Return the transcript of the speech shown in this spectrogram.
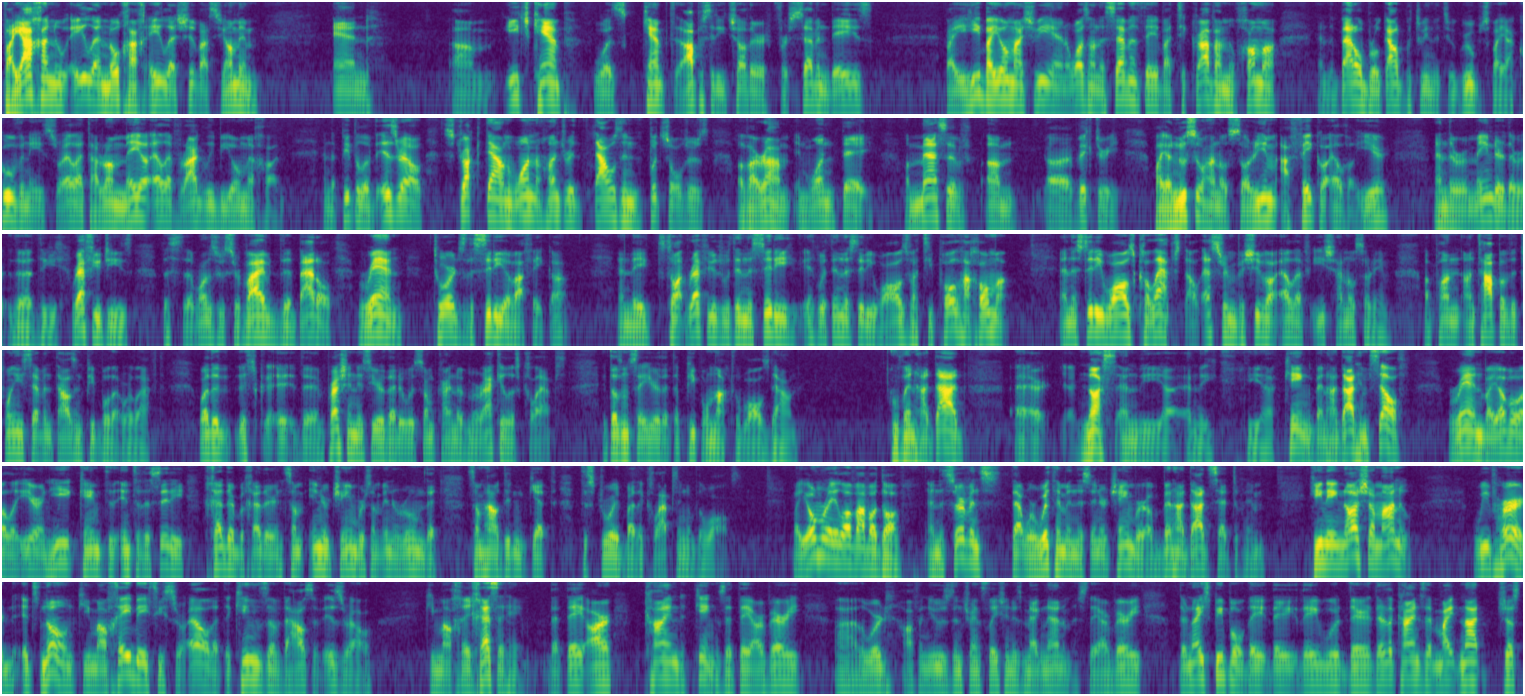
Vayachanu eile nochach eile shivas yamim and um, each camp was camped opposite each other for seven days. Vayihi bayom hashvi, and it was on the seventh day. Vatikrava milchama, and the battle broke out between the two groups. Vayakuv and Israel at Aram meo elef ragli biyom echad, and the people of Israel struck down one hundred thousand foot soldiers of Aram in one day, a massive um, uh, victory. Vayanusu hanosorim el ha'ir, and the remainder, the the the refugees, the, the ones who survived the battle, ran towards the city of Afeka, and they sought refuge within the city, within the city walls. Vatipol hachoma, and the city walls collapsed. Al esrim v'shiva elef ish hanosarim, upon on top of the twenty-seven thousand people that were left. Whether this, uh, the impression is here that it was some kind of miraculous collapse, it doesn't say here that the people knocked the walls down. Uven Hadad, uh, er, Nus, and the uh, and the the uh, king Ben Hadad himself ran by Yavo Elair, and he came to into the city cheder b'cheder in some inner chamber, some inner room that somehow didn't get destroyed by the collapsing of the walls. Vayomrei lov avadov, and the servants that were with him in this inner chamber of Ben Hadad said to him, Hine shamanu. We've heard, it's known, ki malchei beis that the kings of the house of Israel, ki malchei that they are kind kings, that they are very, uh, the word often used in translation is magnanimous. They are very, they're nice people. They, they, they would, they're, they're the kinds that might not just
